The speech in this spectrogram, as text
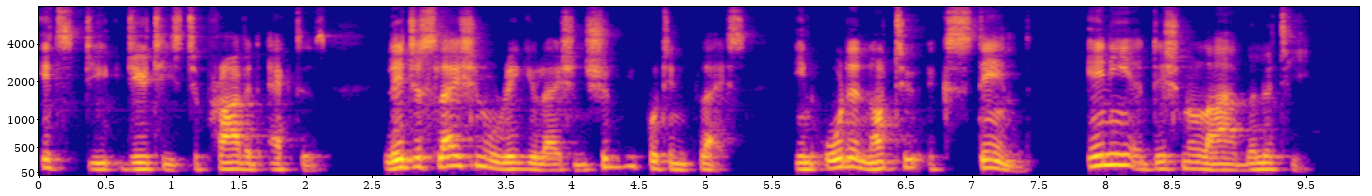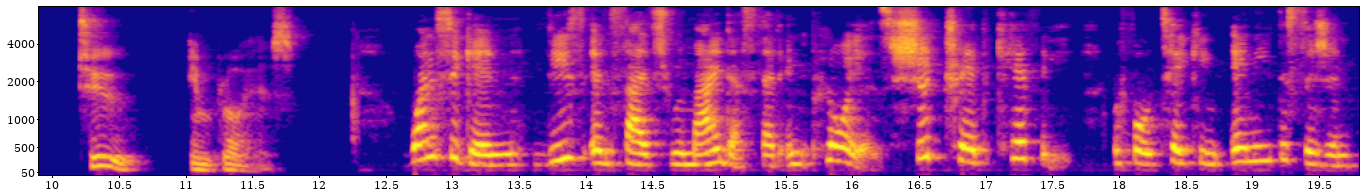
its du- duties to private actors, legislation or regulation should be put in place in order not to extend any additional liability to employers. Once again, these insights remind us that employers should tread carefully before taking any decision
